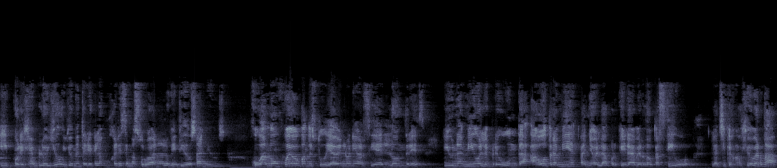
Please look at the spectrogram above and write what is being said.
Y, por ejemplo, yo, yo me enteré que las mujeres se masturbaban a los 22 años, jugando un juego cuando estudiaba en la universidad en Londres, y un amigo le pregunta a otra amiga española, porque era verdad castigo, la chica escogió verdad,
